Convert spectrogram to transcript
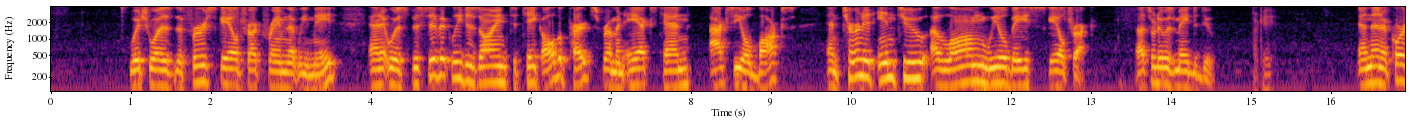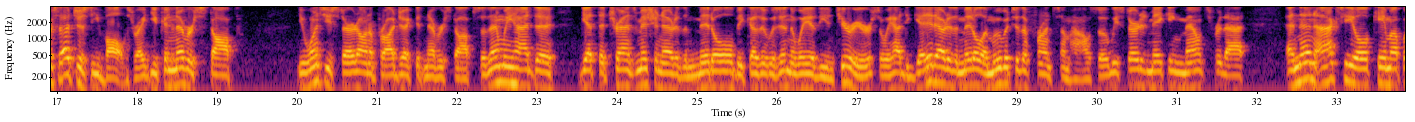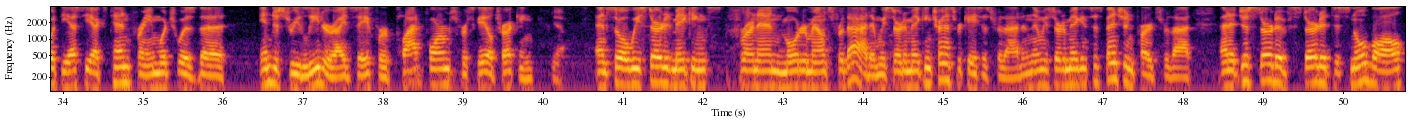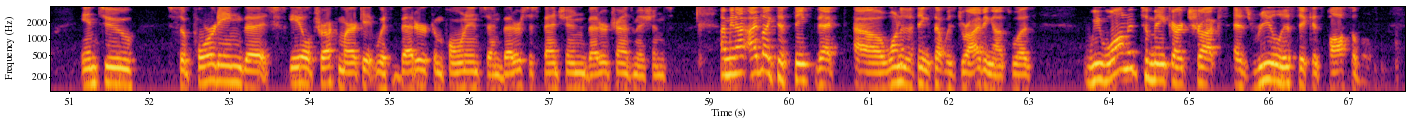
which was the first scale truck frame that we made. And it was specifically designed to take all the parts from an AX10 axial box and turn it into a long wheelbase scale truck. That's what it was made to do. Okay. And then, of course, that just evolves, right? You can never stop. You once you start on a project, it never stops. So then we had to get the transmission out of the middle because it was in the way of the interior. So we had to get it out of the middle and move it to the front somehow. So we started making mounts for that. And then Axial came up with the SCX10 frame, which was the industry leader, I'd say, for platforms for scale trucking. Yeah. And so we started making front end motor mounts for that, and we started making transfer cases for that, and then we started making suspension parts for that, and it just sort of started to snowball into supporting the scale truck market with better components and better suspension, better transmissions. I mean, I, would like to think that uh, one of the things that was driving us was we wanted to make our trucks as realistic as possible.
